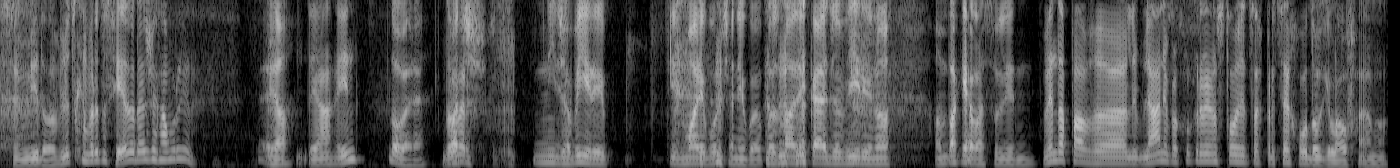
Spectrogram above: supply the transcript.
sem videl. V ljudskem vrtu si jedel, da je že hamburger. Ja, Ja, in? dober je. Dober? Pač, ni džabiri, ti z Mariborčani bojo poznali, kaj je džabiri, no. Ampak je pa soliden. Vem, da pa v Ljubljani, pa kako vem, v Stožicah predvsej hodogi laufajo. No.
